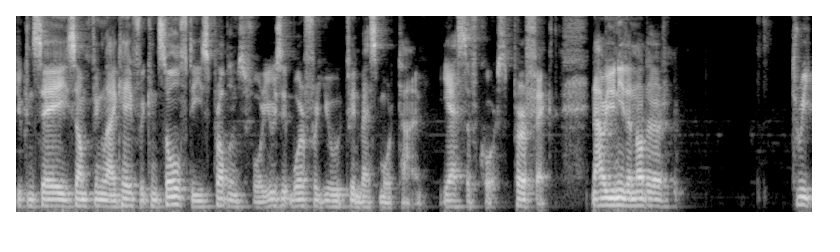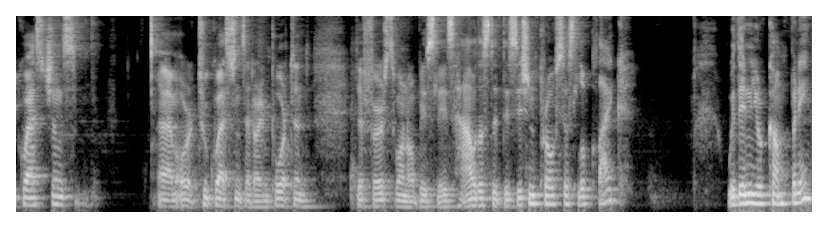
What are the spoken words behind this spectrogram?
you can say something like hey if we can solve these problems for you is it worth for you to invest more time? Yes of course. Perfect. Now you need another three questions um, or two questions that are important. The first one, obviously, is how does the decision process look like within your company?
